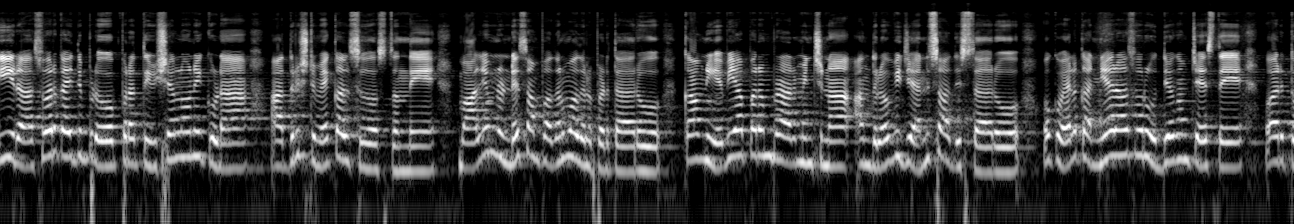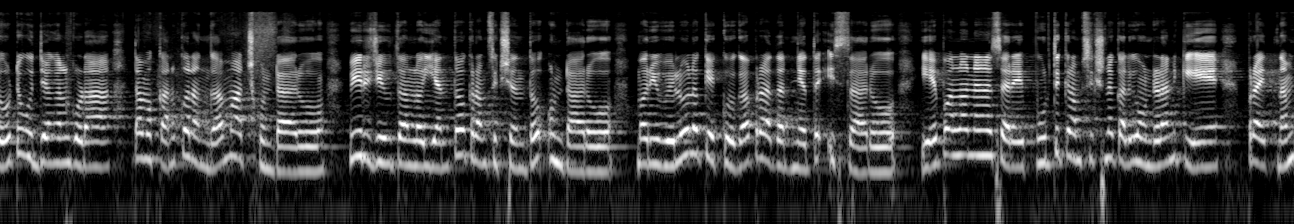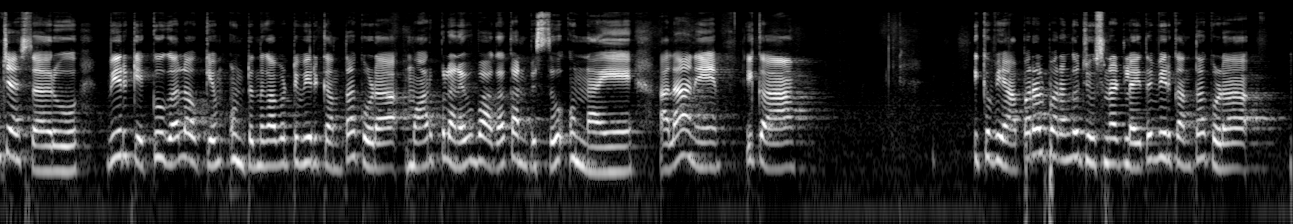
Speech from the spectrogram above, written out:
ఈ రాశి వారికి అయితే ఇప్పుడు ప్రతి విషయంలోని కూడా అదృష్టమే కలిసి వస్తుంది. బాల్యం నుండే సంపాదన మొదలు పెడతారు. కావున ఏ వ్యాపారం ప్రారంభించినా అందులో విజయాన్ని సాధిస్తారు. ఒకవేళ కన్యా రాశి వారు ఉద్యోగం చేస్తే వారి తోటి ఉద్యోగాలను కూడా తమకు అనుకూలంగా మార్చుకుంటారు. వీరి జీవితంలో ఎంతో క్రమశిక్షణతో ఉంటారు. మరియు విలువలకు ఎక్కువగా ప్రాధాన్యత ఇస్తారు. ఏ పనిలోనైనా సరే పూర్తి క్రమశిక్షణ కలిగి ఉండడానికి ప్రయత్నం చేస్తారు. వీరికి ఎక్కువగా లౌక్యం ఉంటుంది కాబట్టి వీరికంతా కూడా మార్పులు అనేవి బాగా కనిపిస్తూ ఉన్నాయి. అలానే ఇక ఇక వ్యాపారాల పరంగా చూసినట్లయితే వీరికంతా కూడా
